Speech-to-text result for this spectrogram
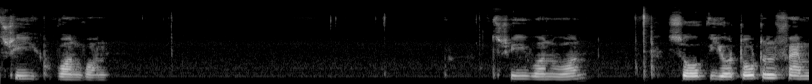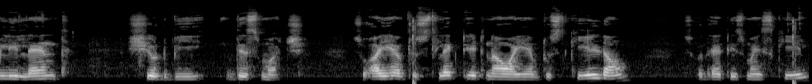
311 311 so your total family length should be this much. So I have to select it. Now I have to scale down. So that is my scale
